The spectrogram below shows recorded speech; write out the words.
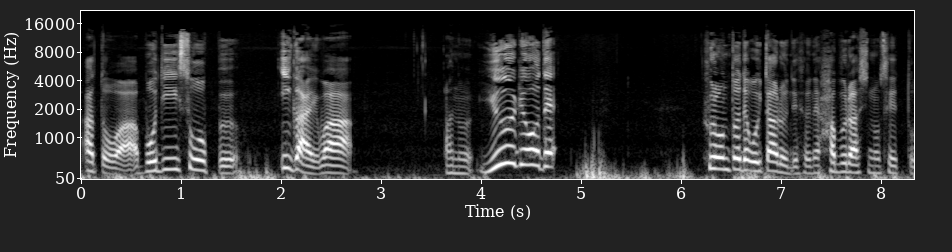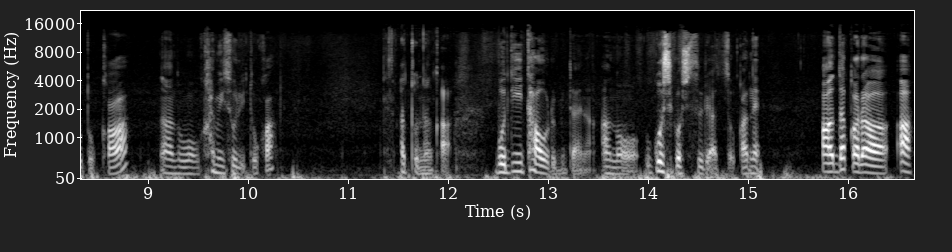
あとはボディーソープ以外は、あの、有料で、フロントで置いてあるんですよね。歯ブラシのセットとか、あの、カミソリとか。あとなんか、ボディタオルみたいな、あの、ゴシゴシするやつとかね。あ、だから、あ、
